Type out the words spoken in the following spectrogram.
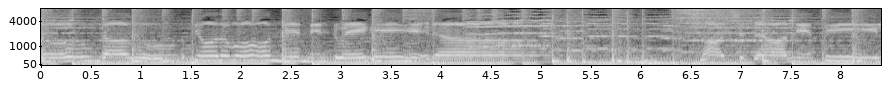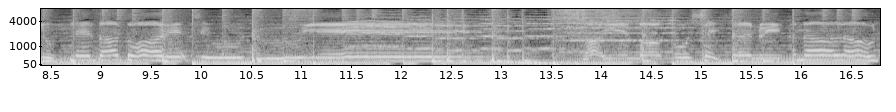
လုံးသားကိုအပြောသဘောနဲ့နင်တွေ့ခဲ့တာငါချစ်တာနဲ့တီးလို့လဲစားသွားတဲ့ကျူသူရဲ့ငါရင်မကိုစိတ်တန်တွေခဏလောက်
